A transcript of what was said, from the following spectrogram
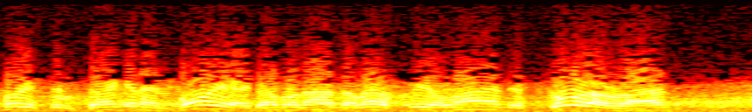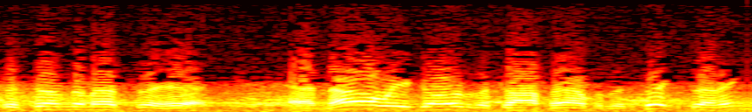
First and second, and Boyer doubled down the left field line to score a run to send the Mets ahead. And now we go to the top half of the sixth inning,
